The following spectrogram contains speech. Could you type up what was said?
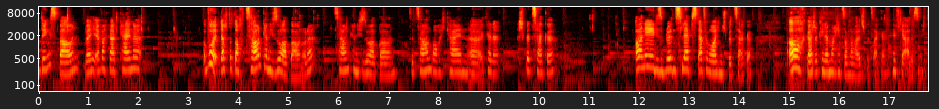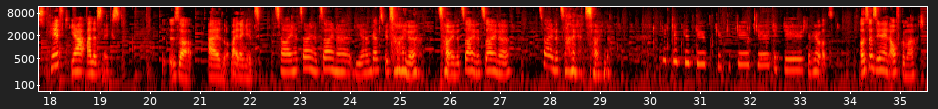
Dings bauen, weil ich einfach gerade keine... Obwohl, doch, doch, doch, Zaun kann ich so abbauen, oder? Zaun kann ich so abbauen. Für Zaun brauche ich kein, äh, keine Spitzhacke. Oh nee, diese blöden Slaps, dafür brauche ich eine Spitzhacke. Oh Gott, okay, dann mache ich jetzt auch noch als Spitzhacke. Hilft ja alles nichts. Hilft ja alles nichts. So, also, weiter geht's. Zäune, Zäune, Zäune. Wir haben ganz viel Zäune. Zäune, Zäune, Zäune. Zäune, Zäune, Zäune. Ich glaube, ich habe aus, aus Versehen einen aufgemacht.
